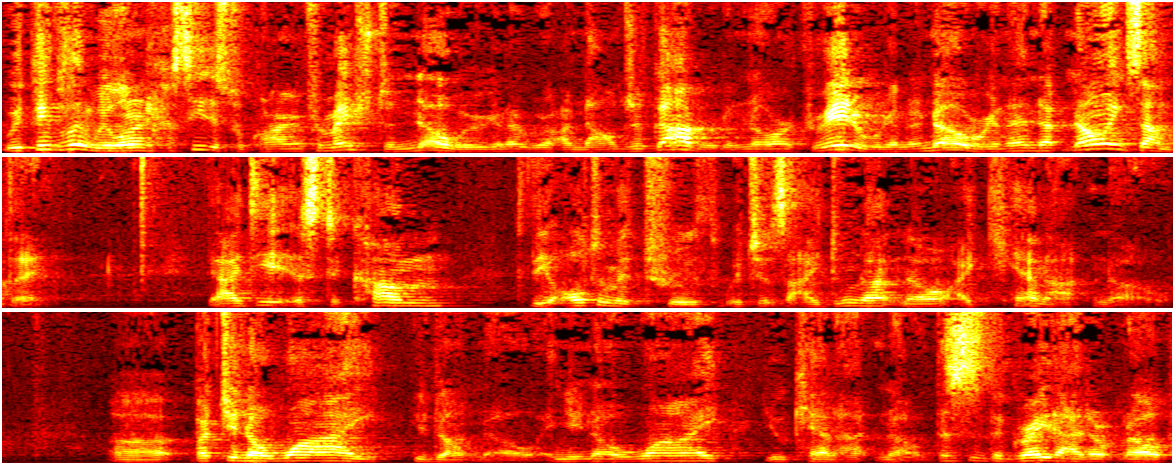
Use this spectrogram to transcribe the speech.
we people think we learn Hasidus to acquire information, to know we're going to have knowledge of God, we're going to know our Creator, we're going to know, we're going to end up knowing something. The idea is to come to the ultimate truth, which is I do not know, I cannot know. Uh, but you know why you don't know, and you know why you cannot know. This is the great I don't know,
